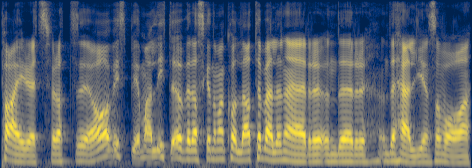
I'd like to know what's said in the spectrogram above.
Pirates för att ja, visst blev man lite överraskad när man kollade tabellen här under, under helgen som var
